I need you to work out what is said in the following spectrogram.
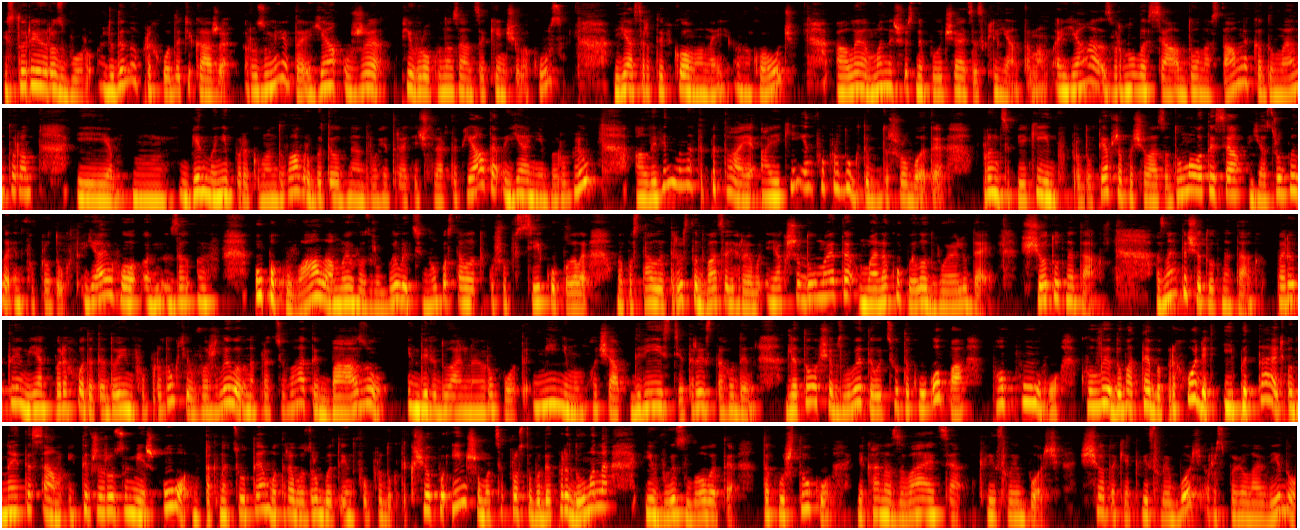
Історія розбору. Людина приходить і каже: розумієте, я вже півроку назад закінчила курс, я сертифікований е, коуч, але в мене щось не виходить з клієнтами. Я звернулася до наставника, до ментора, і він мені порекомендував робити одне, друге, третє, четверте, п'яте. Я ніби роблю, але він мене питає: а які інфопродукти будеш робити? В принципі, який інфопродукт? Я вже почала задумуватися. Я зробила інфопродукт. Я його е, е, упакувала, ми його зробили, ціну поставили таку, щоб всі купили. Ми поставили 320 гривень. Якщо думаєте, мене купило двоє людей. Що тут не так? Знаєте, що тут не так? Перед тим як переходити до інфопродуктів, важливо напрацювати базу. Індивідуальної роботи, мінімум, хоча б 200-300 годин, для того, щоб зловити оцю таку опа попугу, коли до тебе приходять і питають одне й те саме, і ти вже розумієш, о, ну так на цю тему треба зробити інфопродукт. Якщо по-іншому, це просто буде придумано, і ви зловите таку штуку, яка називається кислий борщ. Що таке кислий борщ, розповіла відео.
